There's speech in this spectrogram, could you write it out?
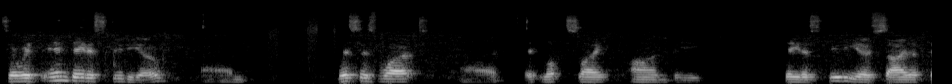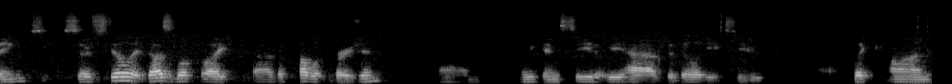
So within Data Studio, um, this is what it looks like on the Data Studio side of things. So still it does look like uh, the public version. Um, we can see that we have the ability to uh, click on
